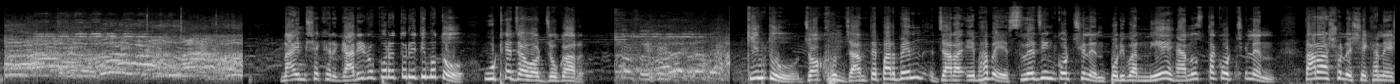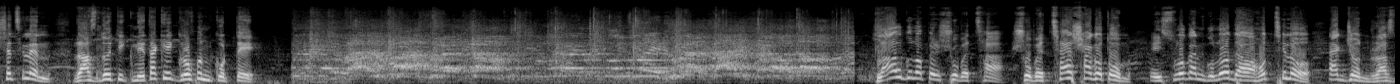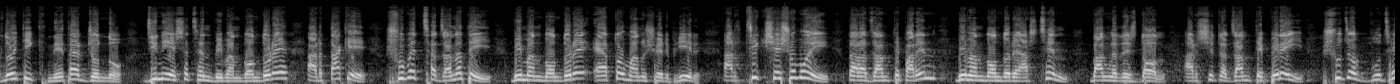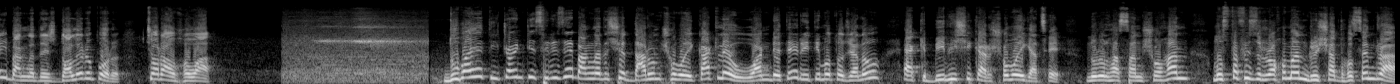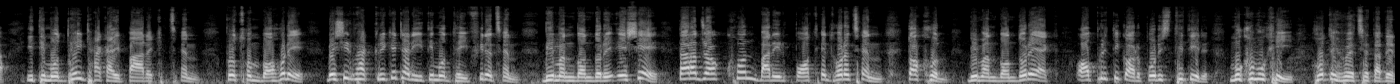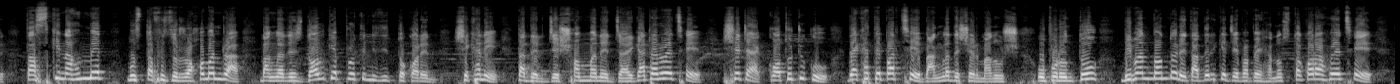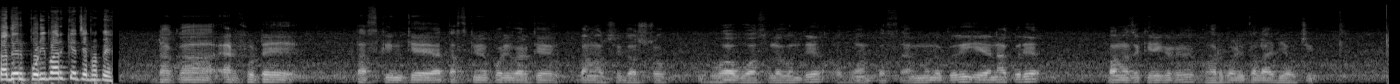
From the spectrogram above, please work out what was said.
নাইম শেখের গাড়ির ওপরে তো রীতিমতো উঠে যাওয়ার জোগাড়। কিন্তু যখন জানতে পারবেন যারা এভাবে স্লেজিং করছিলেন, পরিবার নিয়ে হেনস্থা করছিলেন, তারা আসলে সেখানে এসেছিলেন রাজনৈতিক নেতাকে গ্রহণ করতে। লাল গোলাপের শুভেচ্ছা শুভেচ্ছা স্বাগতম। এই স্লোগানগুলো দেওয়া হচ্ছিল একজন রাজনৈতিক নেতার জন্য, যিনি এসেছেন বিমানবন্দরে, আর তাকে শুভেচ্ছা জানাতেই বিমানবন্দরে এত মানুষের ভিড়। আর ঠিক সে সময়েই তারা জানতে পারেন, বিমানবন্দরে আসছেন বাংলাদেশ দল। আর সেটা জানতে পেরেই সুযোগ বুঝেই বাংলাদেশ দলের উপর চড়াও হওয়া দুবাইয়ে টি টোয়েন্টি সিরিজে বাংলাদেশের দারুণ সময় কাটলেও ওয়ানডেতে রীতিমতো যেন এক বিভীষিকার সময় গেছে। নুরুল হাসান সোহান, মুস্তাফিজুর রহমান, রিশাদ হোসেনরা ইতিমধ্যেই ঢাকায় পা রেখেছেন। প্রথম বহরে বেশিরভাগ ক্রিকেটারই ইতিমধ্যেই ফিরেছেন। বিমানবন্দরে এসে তারা যখন বাড়ির পথে ধরেছেন, তখন বিমানবন্দরে এক অপ্রীতিকর পরিস্থিতির মুখোমুখি হতে হয়েছে তাদের। তাসকিন আহমেদ, মুস্তাফিজুর রহমানরা বাংলাদেশ দলকে প্রতিনিধিত্ব করেন। সেখানে তাদের যে সম্মানের জায়গাটা রয়েছে, সেটা কতটুকু দেখাতে পারছে বাংলাদেশের মানুষ? উপরন্তু, বিমানবন্দরে তাদেরকে যেভাবে হেনস্থা করা হয়েছে, তাদের পরিবারকে যেভাবে ঢাকা এয়ারপোর্টে তাসকিনকে আর তাসকিনের পরিবারকে বাংলাদেশি দর্শক ভুয়া ভুয়া স্লোগান দিয়ে অপমান করছে। আমি মনে করি এ না করে বাংলাদেশের ক্রিকেটারকে ঘর বাড়ি তলায় দেওয়া উচিত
